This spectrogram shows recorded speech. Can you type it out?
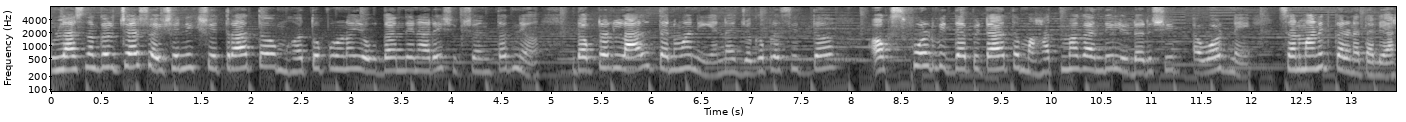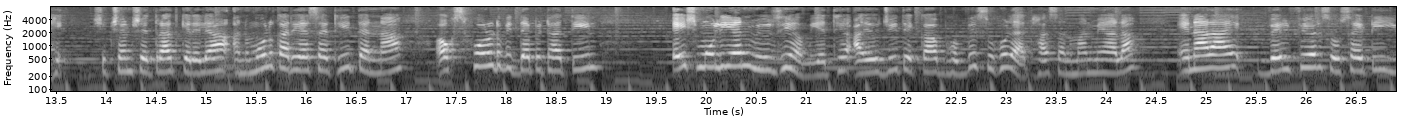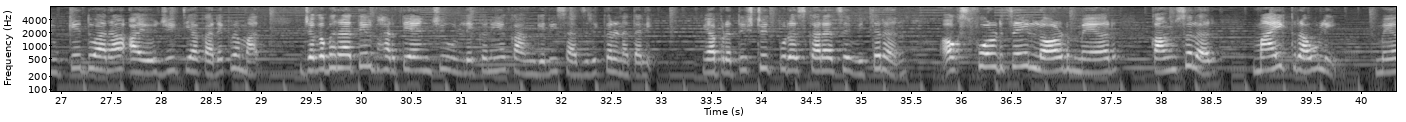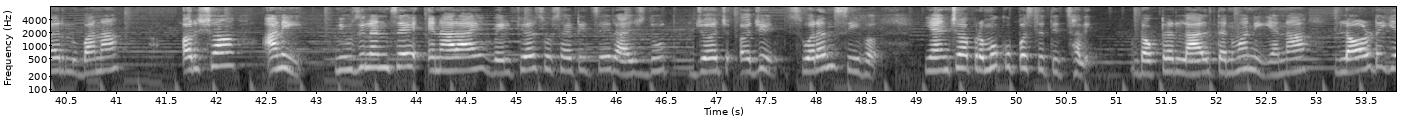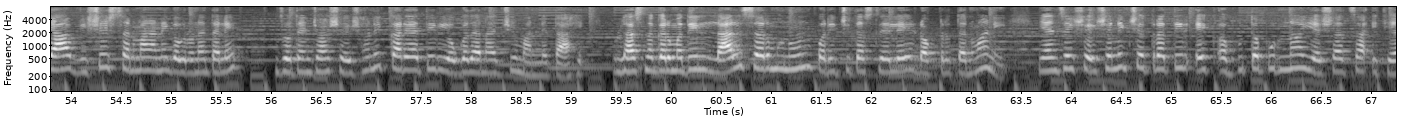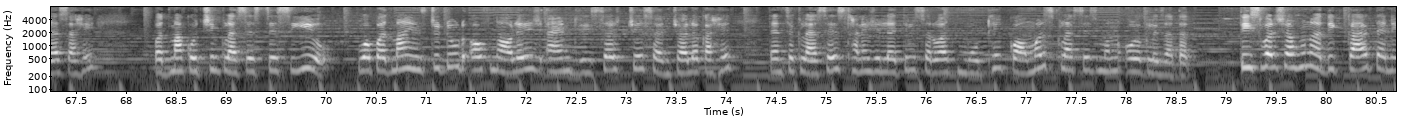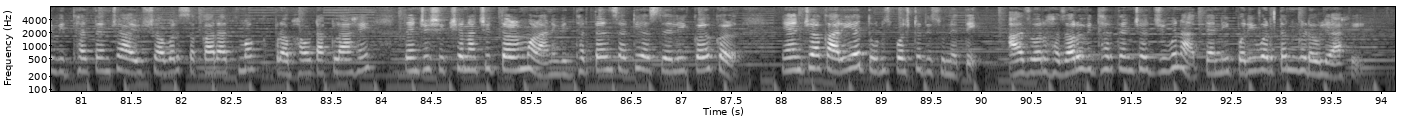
उल्हासनगरच्या शैक्षणिक क्षेत्रात महत्त्वपूर्ण योगदान देणारे शिक्षणतज्ज्ञ डॉक्टर लाल तनवानी यांना जगप्रसिद्ध ऑक्सफोर्ड विद्यापीठात महात्मा गांधी लिडरशिप अवॉर्डने सन्मानित करण्यात आले आहे. शिक्षण क्षेत्रात केलेल्या अनमोल कार्यासाठी त्यांना ऑक्सफोर्ड विद्यापीठातील एशमोलियन म्युझियम येथे आयोजित एका भव्य सोहळ्यात हा सन्मान मिळाला. N R I welfare society U द्वारा आयोजित या कार्यक्रमात जगभरातील भारतीयांची उल्लेखनीय कामगिरी साजरी करण्यात आली. या प्रतिष्ठित पुरस्काराचे वितरण ऑक्सफोर्डचे lord mayor councillor Mike Rowley mayor Lubana Arsha आणि न्यूझीलंडचे एन आर आय वेलफेअर सोसायटीचे राजदूत जज अजित स्वरण सिंह यांच्या प्रमुख उपस्थितीत झाले. डॉक्टर लाल तनवानी यांना लॉर्ड या विशेष सन्मानाने गौरवण्यात आले. जो त्यांच्या शैक्षणिक कार्यातील योगदानाची मान्यता आहे. उल्हासनगरमधील लाल सर म्हणून परिचित असलेले डॉक्टर तनवानी यांचे शैक्षणिक क्षेत्रातील एक अभूतपूर्ण यशाचा इतिहास आहे. पद्मा कोचिंग क्लासेसचे सीईओ व Padma institute of knowledge and रिसर्चचे संचालक आहेत. त्यांचे क्लासेस ठाणे जिल्ह्यातील सर्वात मोठे कॉमर्स क्लासेस म्हणून ओळखले जातात. तीस वर्षाहून अधिक काळ त्यांनी विद्यार्थ्यांच्या आयुष्यावर सकारात्मक प्रभाव टाकला आहे. त्यांची शिक्षणाची तळमळ आणि विद्यार्थ्यांसाठी असलेली कळकळ यांच्या कार्यातून स्पष्ट दिसून येते. आजवर हजारो विद्यार्थ्यांच्या जीवनात त्यांनी परिवर्तन घडवले आहे.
